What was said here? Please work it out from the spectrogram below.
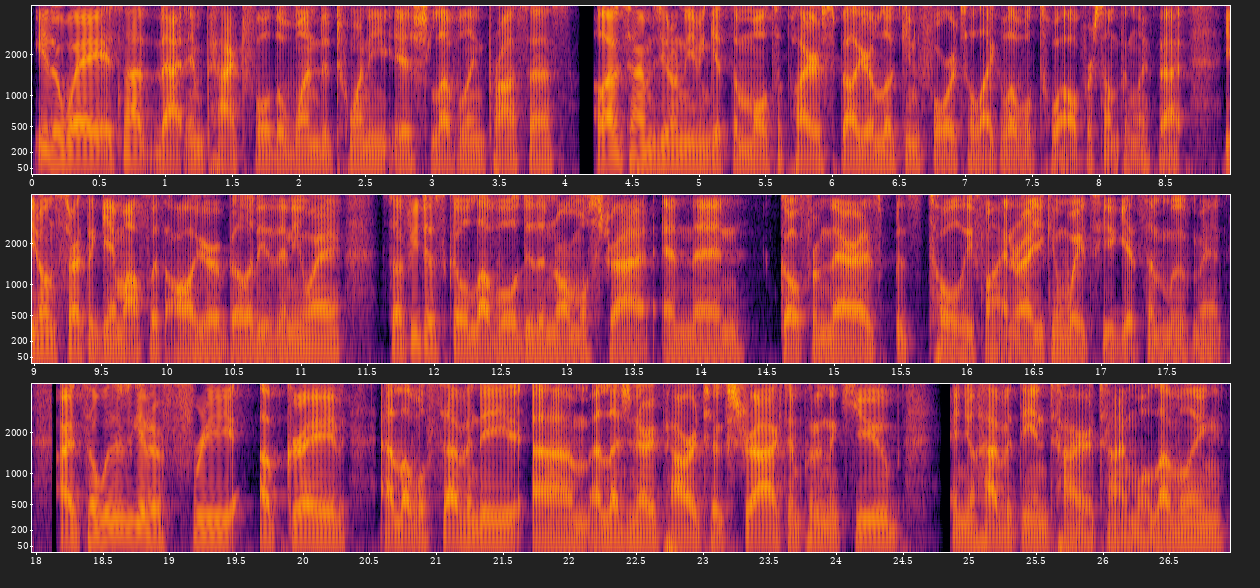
Either way, it's not that impactful the 1 to 20-ish leveling process. A lot of times you don't even get the multiplier spell you're looking for to like level 12 or something like that. You don't start the game off with all your abilities anyway. So if you just go level, do the normal strat, and then go from there, it's, it's totally fine, right? You can wait till you get some movement. All right, so wizards get a free upgrade at level 70, um, a legendary power to extract and put in the cube, and you'll have it the entire time while leveling.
